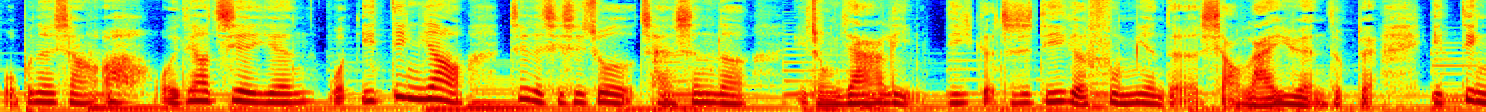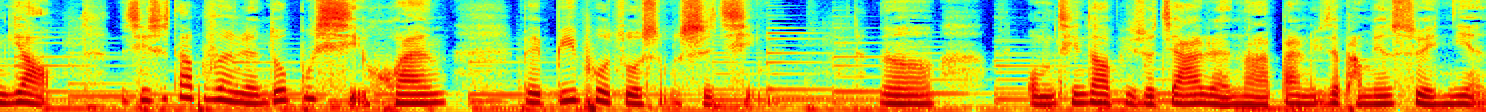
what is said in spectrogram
我不能想啊，我一定要戒烟，我一定要这个，其实就产生了一种压力。第一个，这是第一个负面的小来源，对不对？一定要，其实大部分人都不喜欢被逼迫做什么事情。那我们听到，比如说家人啊、伴侣在旁边碎念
